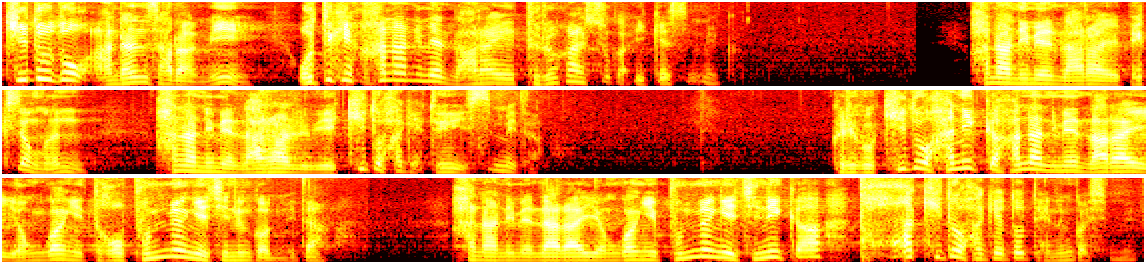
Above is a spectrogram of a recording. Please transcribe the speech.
기도도 안 한 사람이 어떻게 하나님의 나라에 들어갈 수가 있겠습니까? 하나님의 나라의 백성은 하나님의 나라를 위해 기도하게 되어 있습니다. 그리고 기도하니까 하나님의 나라의 영광이 더 분명해지는 겁니다. 하나님의 나라의 영광이 분명해지니까 더 기도하게도 되는 것입니다.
